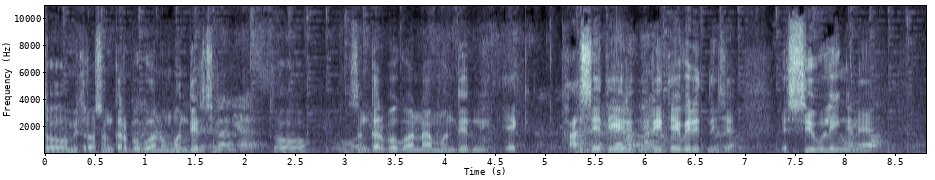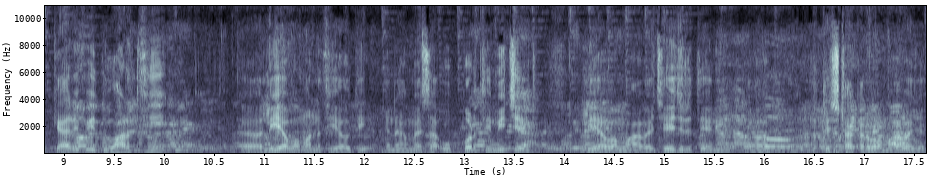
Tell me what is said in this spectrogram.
તો મિત્રો શંકર ભગવાનનું મંદિર છે. તો શંકર ભગવાનના મંદિરની એક ખાસિયત એ રીતની, રીત એવી રીતની છે કે શિવલિંગને ક્યારે બી દ્વારથી લઈ આવવામાં નથી આવતી. એને હંમેશા ઉપરથી નીચે જ લઈ આવવામાં આવે છે. એ જ રીતે એની પ્રતિષ્ઠા કરવામાં આવે છે.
